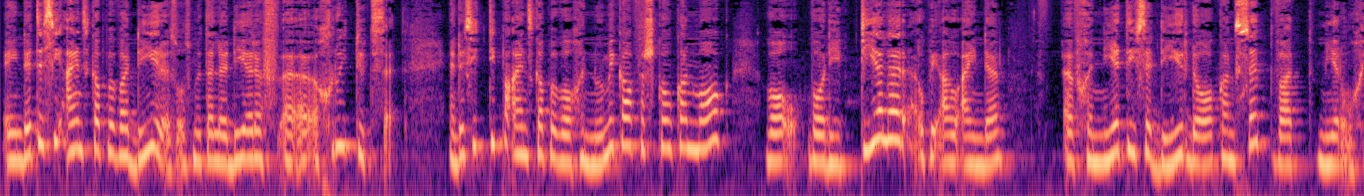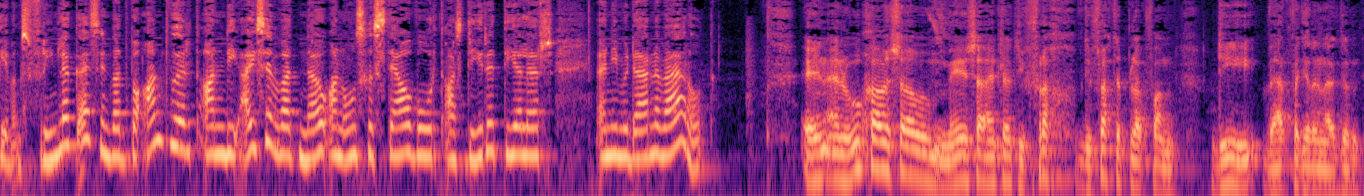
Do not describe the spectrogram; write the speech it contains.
En dit is die eienskappe wat diere is. Ons moet hulle deur 'n 'n groeitoets sit. En dis die tipe eienskappe waar genomika verskil kan maak waar waar die teeler op die ou einde 'n genetiese dier daar kan sit wat meer omgewingsvriendelik is en wat beantwoord aan die eise wat nou aan ons gestel word as diereteelers in die moderne wêreld. En en hoe gou sou mense eintlik die vrug die vrugte pluk van die werk wat julle nou doen?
